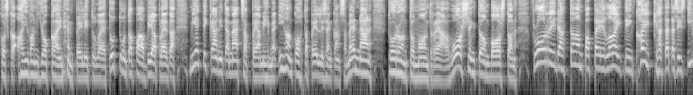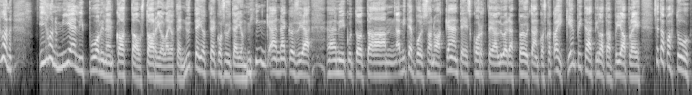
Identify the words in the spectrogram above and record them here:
koska aivan jokainen peli tulee tuttuun tapaan Viaplaylta. Miettikää niitä matchappeja, mihin me ihan kohta Pellisen kanssa mennään. Toronto, Montreal, Washington, Boston, Florida, Tampa Bay Lightning, kaikkea tätä siis ihan ihan mielipuolinen kattaus tarjolla, joten nyt ei ole tekosyitä, ei ole minkään näköisiä, ää, niin kuin tota, miten voisi sanoa, käänteiskortteja lyödä pöytään, koska kaikkien pitää tilata Viaplay. Se tapahtuu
